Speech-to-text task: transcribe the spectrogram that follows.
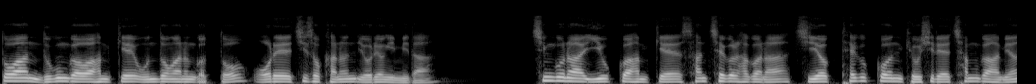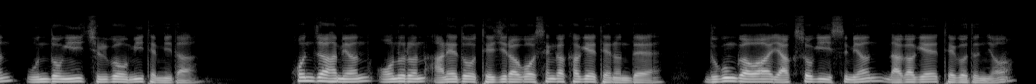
또한 누군가와 함께 운동하는 것도 오래 지속하는 요령입니다. 친구나 이웃과 함께 산책을 하거나 지역 태극권 교실에 참가하면 운동이 즐거움이 됩니다. 혼자 하면 오늘은 안 해도 되지라고 생각하게 되는데 누군가와 약속이 있으면 나가게 되거든요.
